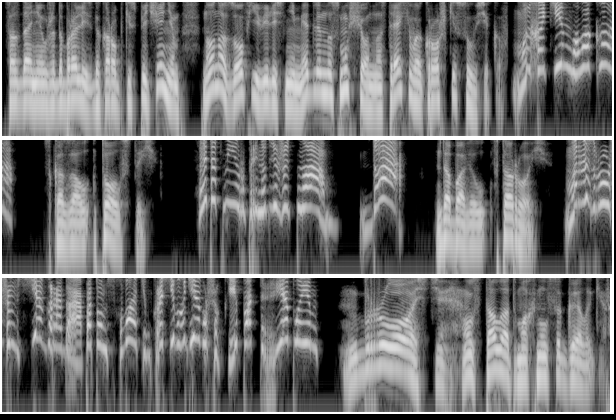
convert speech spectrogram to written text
Создания уже добрались до коробки с печеньем, но на зов явились немедленно, смущенно стряхивая крошки сусиков. «Мы хотим молока!» — сказал Толстый. «Этот мир принадлежит нам! Да!» — добавил второй. «Мы разрушим все города, а потом схватим красивых девушек и потребуем «Бросьте!» — устало отмахнулся Геллагер.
